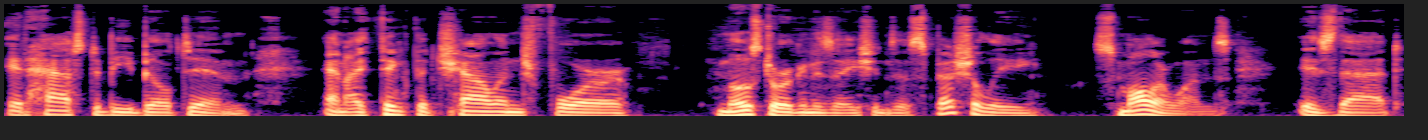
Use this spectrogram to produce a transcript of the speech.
it has to be built in. And I think the challenge for most organizations, especially smaller ones, is that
